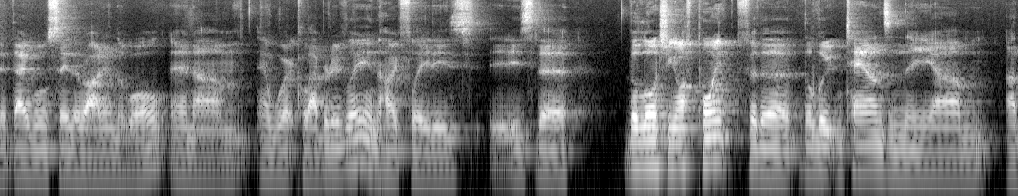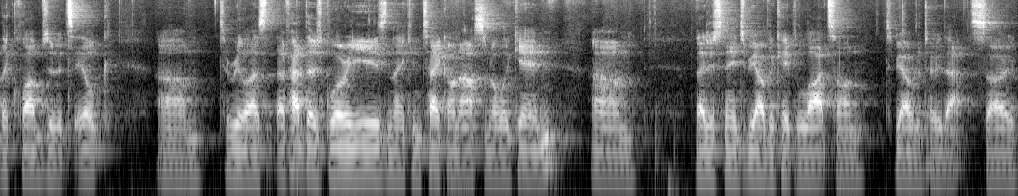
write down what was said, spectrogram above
that they will see the writing on the wall and um, and work collaboratively, and hopefully it is it is the the launching off point for the, the Luton Towns and the um, other clubs of its ilk um, to realise that they've had those glory years and they can take on Arsenal again. Um, they just need to be able to keep the lights on to be able to do that. So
